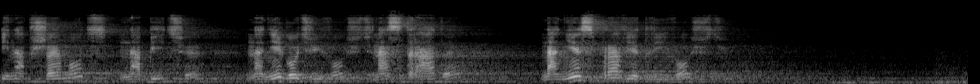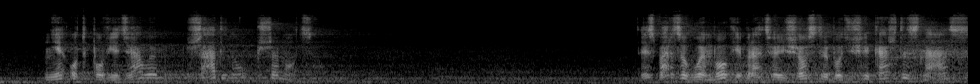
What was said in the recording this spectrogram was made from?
I na przemoc, na bicie, na niegodziwość, na zdradę na niesprawiedliwość, nie odpowiedziałem żadną przemocą. To jest bardzo głębokie, bracia i siostry, bo dzisiaj każdy z nas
